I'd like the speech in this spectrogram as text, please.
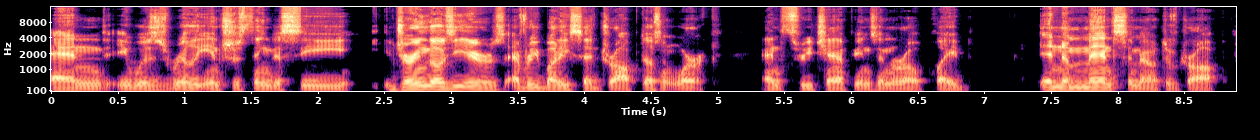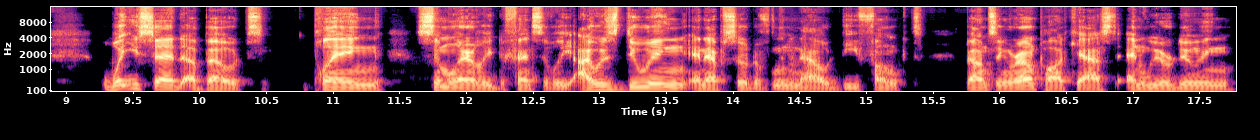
And it was really interesting to see during those years, everybody said drop doesn't work. And three champions in a row played an immense amount of drop. What you said about playing similarly defensively, I was doing an episode of the now defunct bouncing around podcast, and we were doing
